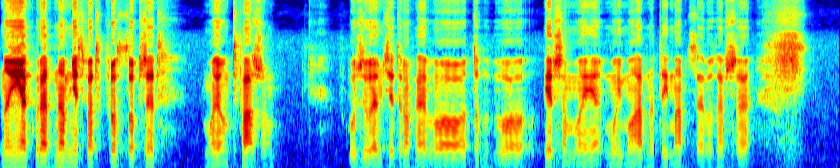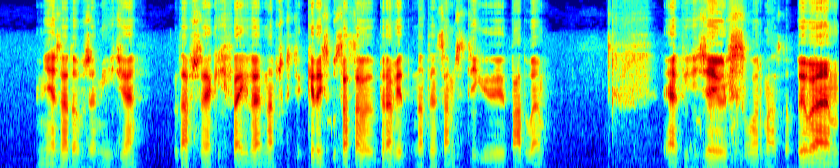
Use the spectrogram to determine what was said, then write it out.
No i akurat na mnie spadł prosto przed moją twarzą. Wkurzyłem się trochę, bo to by było pierwsza mój moab na tej mapce, bo zawsze nie za dobrze mi idzie. Zawsze jakiś faile. Na przykład kiedyś z Usasa prawie na ten sam stick y, padłem. Jak widzicie już Swarma zdobyłem.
